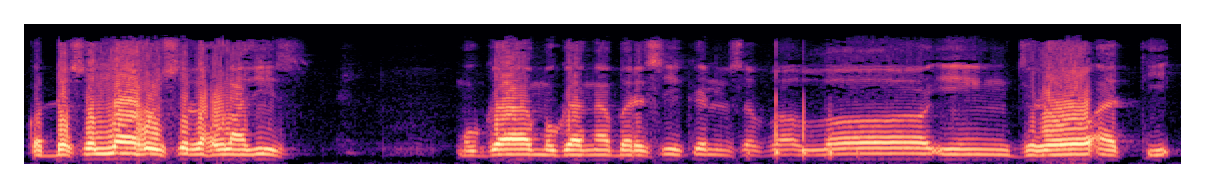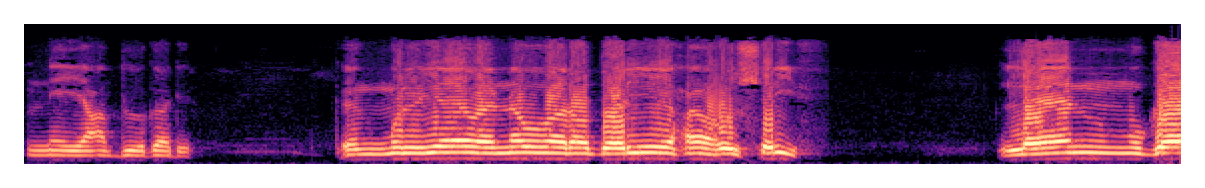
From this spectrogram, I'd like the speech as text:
Qaddasallahu sirrahul aziz muga-muga ngabersihkan sefallah ing jero atine ya Abdul Qadir. Kang mulya wa nawwara darihahu syarif. Lan muga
